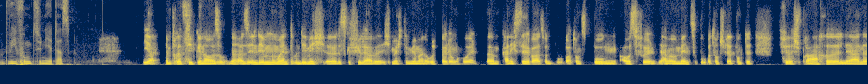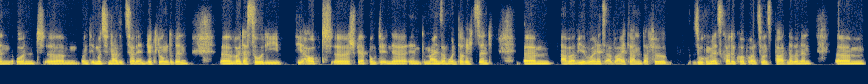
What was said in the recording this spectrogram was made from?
wie funktioniert das? Ja, im Prinzip genauso. Ne? Also in dem Moment, in dem ich äh, das Gefühl habe, ich möchte mir meine Rückmeldung holen, ähm, kann ich selber so einen Beobachtungsbogen ausfüllen. Wir haben im Moment so Beobachtungsschwerpunkte für Sprache, Lernen und, ähm, und emotional-soziale Entwicklung drin, äh, weil das so die, die Hauptschwerpunkte in der, im gemeinsamen Unterricht sind. Ähm, aber wir wollen jetzt erweitern. Dafür suchen wir jetzt gerade Kooperationspartnerinnen, ähm,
